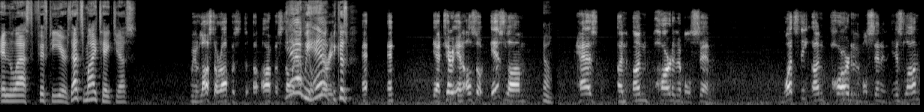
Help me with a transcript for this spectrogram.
in the last 50 years. That's my take, Jess. We've lost our, apostolic. Uh, apostolic yeah, we have Terry. because and, and, yeah, Terry, and also Islam yeah. has an unpardonable sin. What's the unpardonable sin in Islam?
